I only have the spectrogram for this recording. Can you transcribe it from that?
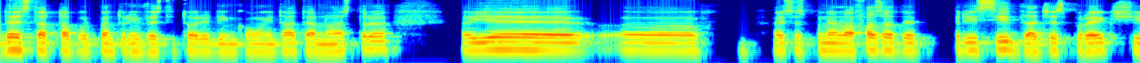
de startup-uri pentru investitorii din comunitatea noastră. E, hai să spunem, la faza de pre-seed acest proiect și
